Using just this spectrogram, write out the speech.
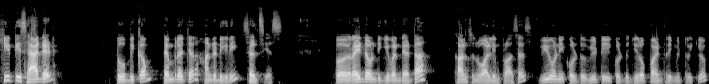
ஹீட் இஸ் ஆடட் டு பிகம் டெம்பரேச்சர் ஹண்ட்ரட் டிகிரி செல்சியஸ் இப்போ ரைட் டவுன் தி கிவன் டேட்டா கான்ஸ்டன்ட் வால்யூம் ப்ராசஸ் வி ஒன் ஈக்குவல் டு வி டூ ஈக்குவல் டு ஜீரோ பாயிண்ட் த்ரீ மீட்டர் கியூப்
